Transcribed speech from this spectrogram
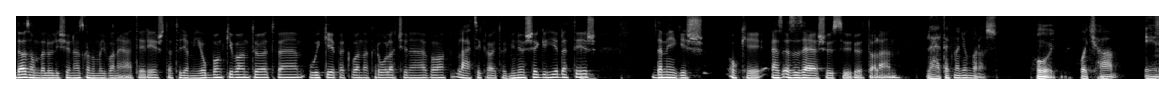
de azon belül is én azt gondolom, hogy van eltérés, tehát hogy ami jobban ki van töltve, új képek vannak róla csinálva, látszik rajta, hogy minőségi hirdetés, de mégis oké, okay, ez, ez az első szűrő talán. Lehetek nagyon gonosz? Hogy? Hogyha én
